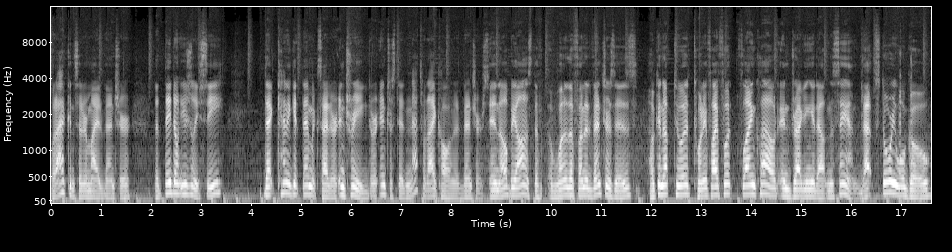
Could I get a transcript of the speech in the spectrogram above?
what I consider my adventure that they don't usually see that kind of get them excited or intrigued or interested. And that's what I call an adventure. And I'll be honest, the, one of the fun adventures is hooking up to a 25 foot flying cloud and dragging it out in the sand. That story will go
